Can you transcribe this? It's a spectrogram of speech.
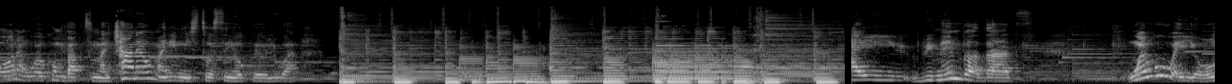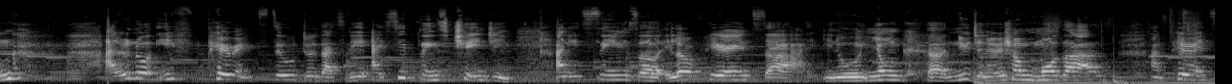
everyone and welcome back to my channel. My name is Tosin Opeoluwa. I remember that when we were young, I don't know if parents still do that today. I see things changing and it seems uh, a lot of parents are, you know, young, uh, new generation mothers and parents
